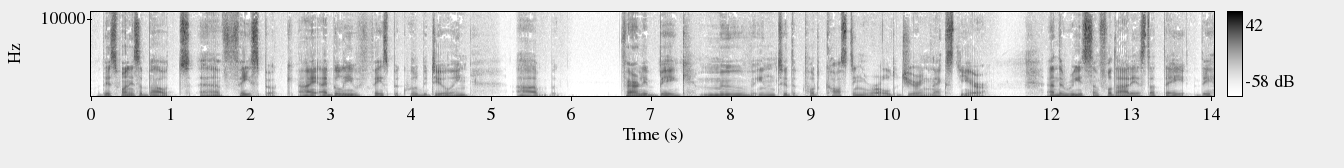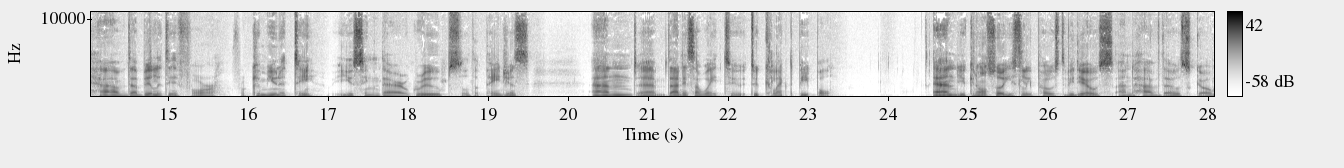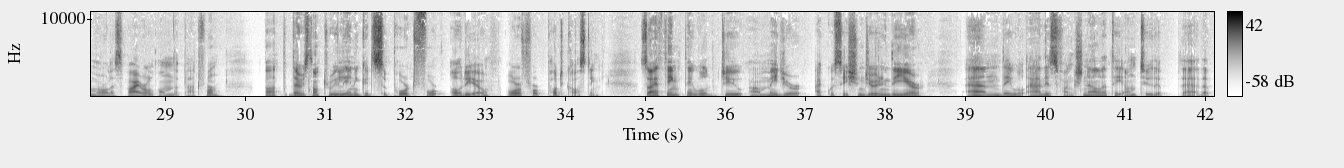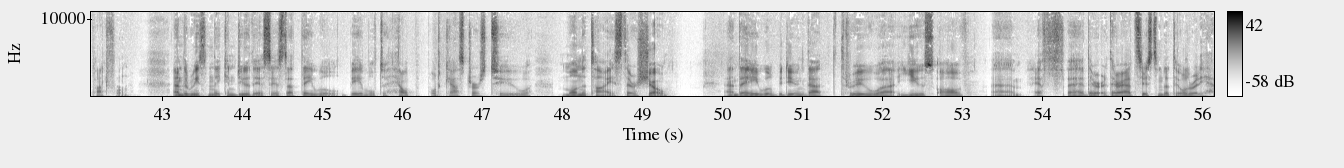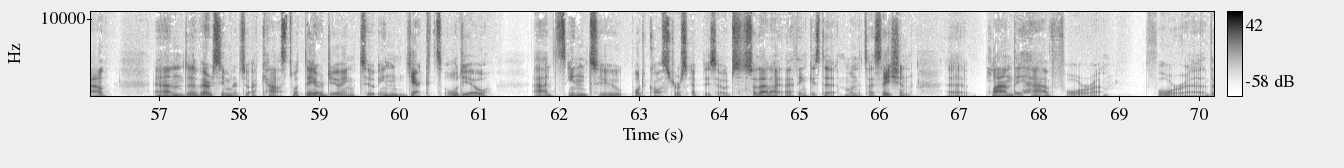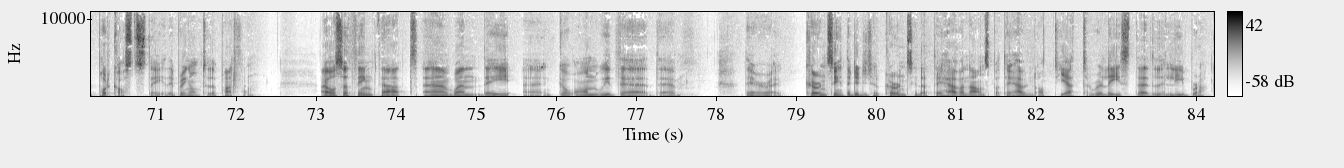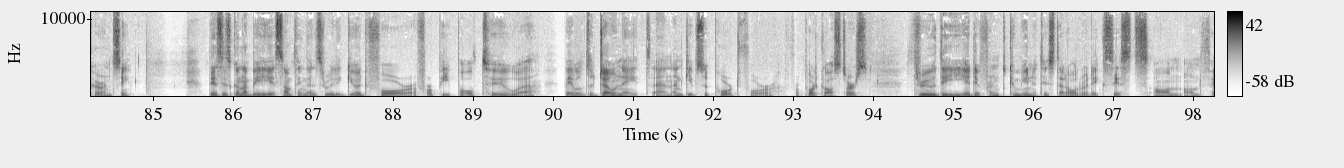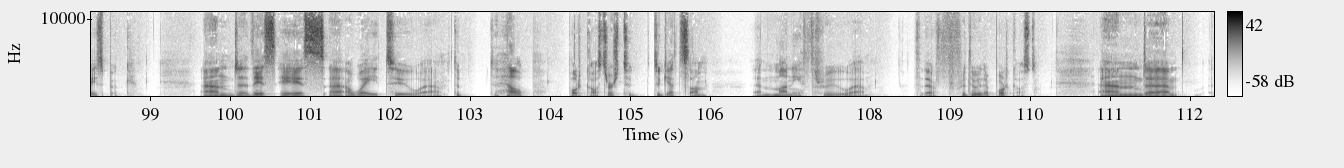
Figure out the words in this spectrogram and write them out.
this one is about uh, Facebook. I, I believe Facebook will be doing a fairly big move into the podcasting world during next year. And the reason for that is that they they have the ability for for community using their groups or the pages, and um, that is a way to to collect people. And you can also easily post videos and have those go more or less viral on the platform. But there is not really any good support for audio or for podcasting. So I think they will do a major acquisition during the year and they will add this functionality onto the, uh, the platform. And the reason they can do this is that they will be able to help podcasters to monetize their show. And they will be doing that through uh, use of um, F, uh, their, their ad system that they already have. And uh, very similar to Acast, what they are doing to inject audio ads into podcasters' episodes. So that I, I think is the monetization uh, plan they have for um, for uh, the podcasts they, they bring onto the platform. I also think that uh, when they uh, go on with the, the their uh, currency, the digital currency that they have announced, but they have not yet released the, the Libra currency. This is going to be something that is really good for for people to uh, be able to donate and, and give support for for podcasters through the different communities that already exists on on Facebook and uh, this is uh, a way to uh, to to help podcasters to to get some uh, money through uh, their, through their podcast, and um,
